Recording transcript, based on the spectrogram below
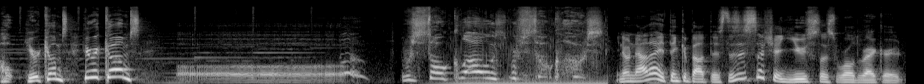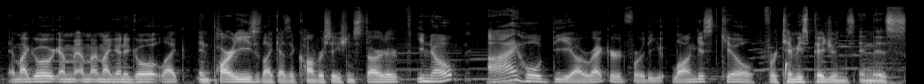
Oh, here it comes! Here it comes! Oh, we're so close! We're so close! You know, now that I think about this, this is such a useless world record. Am I go? Am, am, am I gonna go like in parties, like as a conversation starter? You know, I hold the uh, record for the longest kill for Timmy's pigeons in this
